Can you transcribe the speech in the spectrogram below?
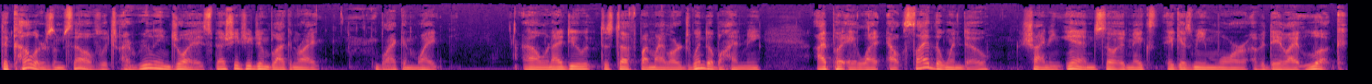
the colors themselves, which I really enjoy, especially if you're doing black and white, black and white. Uh, when I do the stuff by my large window behind me, I put a light outside the window shining in, so it makes it gives me more of a daylight look.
